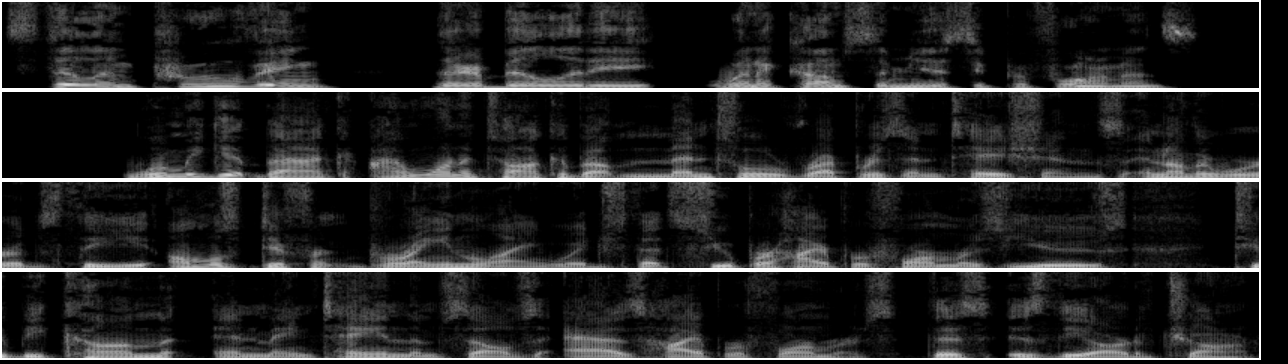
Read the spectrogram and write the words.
still improving their ability when it comes to music performance. When we get back, I want to talk about mental representations. In other words, the almost different brain language that super high performers use to become and maintain themselves as high performers. This is the art of charm.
